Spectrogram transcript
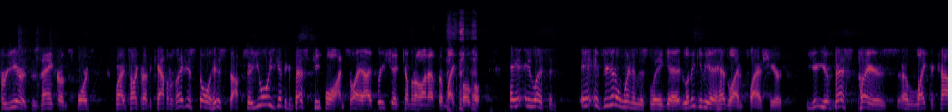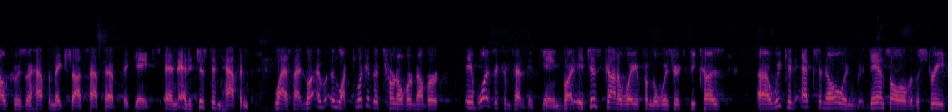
for years, as anchor of sports, when I talked about the Capitals, I just stole his stuff. So you always get the best people on. So I, I appreciate coming on after Mike Vogel. Hey, hey listen, if you're going to win in this league, uh, let me give you a headline flash here. Your, your best players, uh, like a Kyle Kuzma, have to make shots, have to have big games, and and it just didn't happen last night. Look, look, look at the turnover number. It was a competitive game, but it just got away from the Wizards because uh, we can X and O and dance all over the street,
